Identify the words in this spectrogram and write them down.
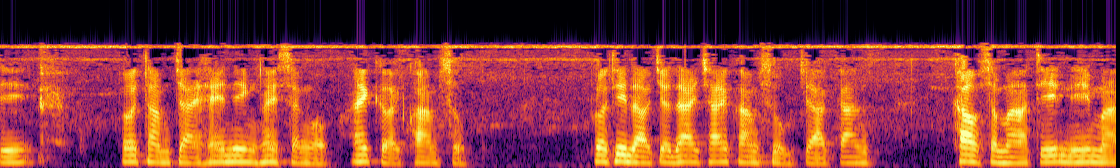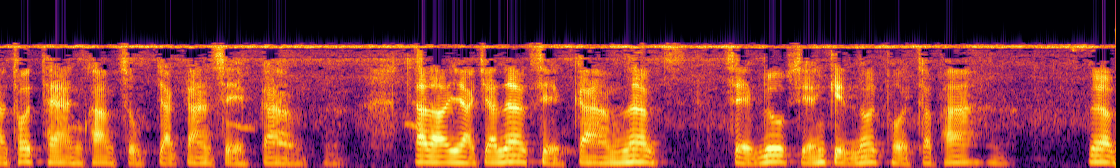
ธิ เพื่อทำใจให้นิ่งให้สงบให้เกิดความสุข เพื่อที่เราจะได้ใช้ความสุขจากการเข้าสมาธินี้มาทดแทนความสุขจากการเสพกาม ถ้าเราอยากจะเลิกเสพกามเลิกเสพรูปเสียงกลิ่นรสผลพะ เลิก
